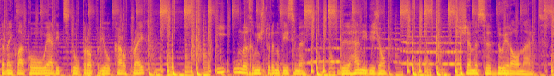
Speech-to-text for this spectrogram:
Também, claro, com o edit do próprio Carl Craig e uma remistura novíssima de Honey Dijon. Chama-se Do It All Night.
